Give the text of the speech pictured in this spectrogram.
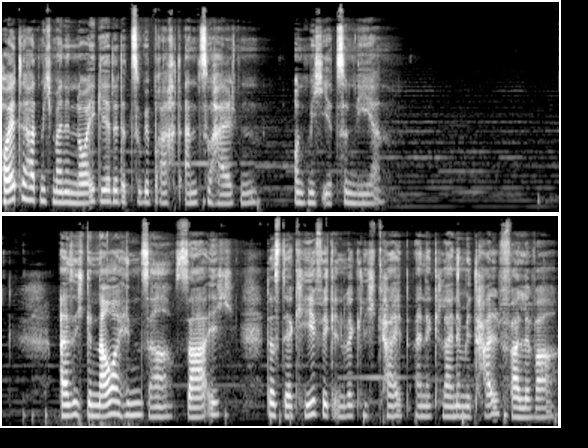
Heute hat mich meine Neugierde dazu gebracht, anzuhalten und mich ihr zu nähern. Als ich genauer hinsah, sah ich, dass der Käfig in Wirklichkeit eine kleine Metallfalle war,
